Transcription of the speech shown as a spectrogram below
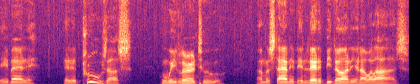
amen, that it proves us when we learn to understand it and let it be done in our lives.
